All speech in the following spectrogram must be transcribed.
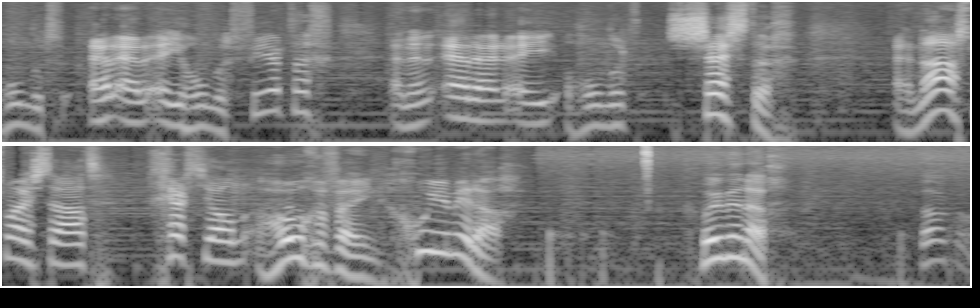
100, RRE 140 en een RRE 160. En naast mij staat Gert-Jan Hogeveen. Goedemiddag. Goedemiddag. Welkom.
